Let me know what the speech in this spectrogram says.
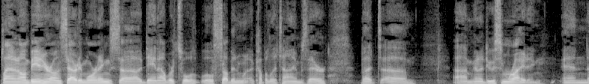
planning on being here on Saturday mornings. Dan Alberts will will sub in a couple of times there, but um, I'm going to do some writing and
